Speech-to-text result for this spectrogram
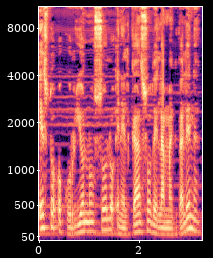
Esto ocurrió no solo en el caso de la Magdalena,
